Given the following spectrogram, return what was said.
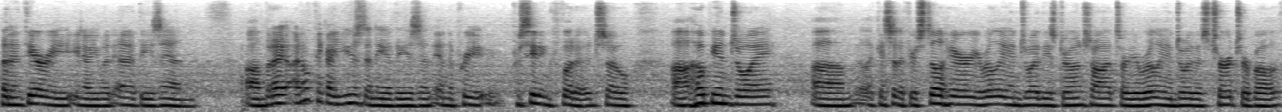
But in theory, you know, you would edit these in. Um, but I, I, don't think I used any of these in, in the pre preceding footage. So I uh, hope you enjoy. Um, like I said, if you're still here, you really enjoy these drone shots or you really enjoy this church or both.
